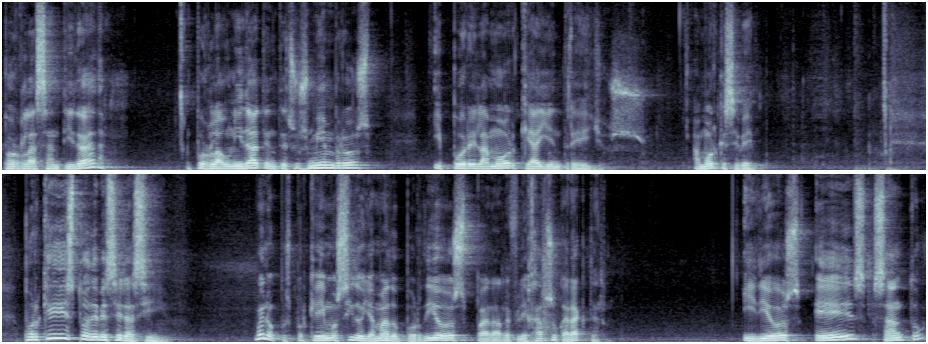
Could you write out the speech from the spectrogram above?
por la santidad, por la unidad entre sus miembros y por el amor que hay entre ellos. Amor que se ve. ¿Por qué esto debe ser así? Bueno, pues porque hemos sido llamados por Dios para reflejar su carácter. Y Dios es santo,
